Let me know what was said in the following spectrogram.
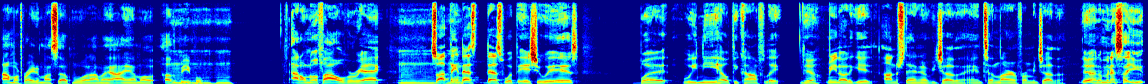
I'm afraid of myself more than I, I am of other mm-hmm. people. I don't know if I overreact, so I think mm-hmm. that's that's what the issue is. But we need healthy conflict Yeah. you know, to get understanding of each other and to learn from each other. Yeah, I mean that's how you.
